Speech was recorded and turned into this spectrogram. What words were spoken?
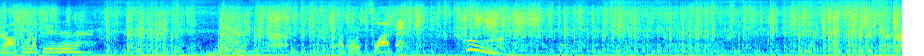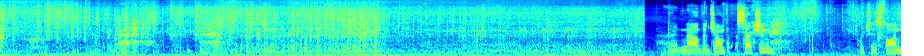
drop coming up here. That's always the flat. Whew. now the jump section, which is fun.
